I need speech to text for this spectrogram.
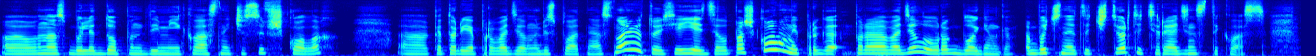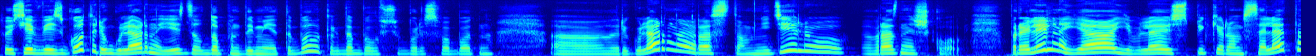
э, У нас были до пандемии классные часы в школах э, которые я проводила на бесплатной основе. То есть я ездила по школам и проводила урок блогинга. Обычно это 4-11 класс. То есть я весь год регулярно ездила, до пандемии это было, когда было все более свободно, э, регулярно, раз там в неделю в разные школы. Параллельно я являюсь спикером Солета,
